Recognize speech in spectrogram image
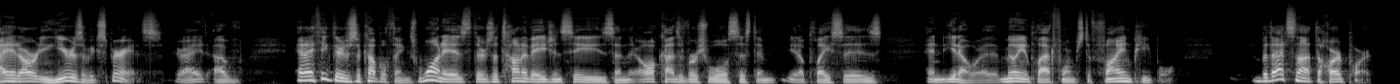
I had already years of experience, right? Of, and I think there's a couple things. One is there's a ton of agencies and all kinds of virtual assistant, you know, places and, you know, a million platforms to find people. But that's not the hard part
